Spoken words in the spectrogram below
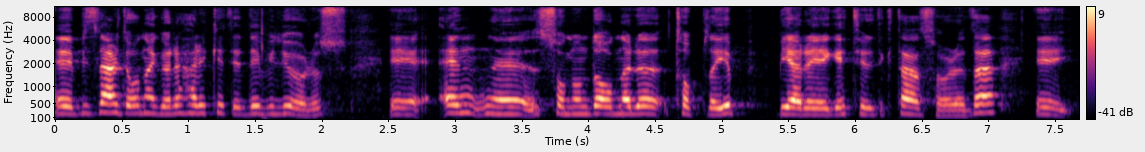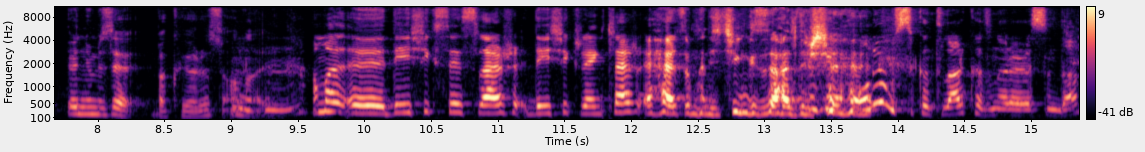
e, bizler de ona göre hareket edebiliyoruz. E, en e, sonunda onları toplayıp bir araya getirdikten sonra da e, önümüze bakıyoruz. Onu. Ama e, değişik sesler, değişik renkler her zaman için güzeldir. Oluyor mu sıkıntılar kadınlar arasında?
